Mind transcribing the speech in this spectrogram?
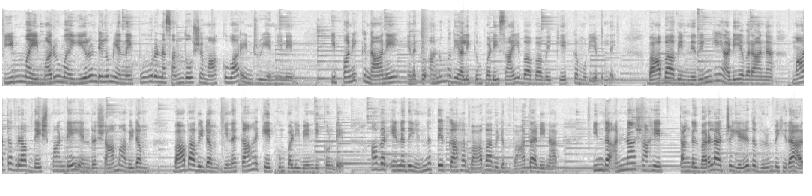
இம்மை மறுமை இரண்டிலும் என்னை பூரண சந்தோஷமாக்குவார் என்று எண்ணினேன். இப்பணிக்கு நானே எனக்கு அனுமதி அளிக்கும்படி சாய்பாபாவை கேட்க முடியவில்லை. பாபாவின் நெருங்கிய அடியவரான மாதவ்ராவ் தேஷ்பாண்டே என்ற ஷாமாவிடம் பாபாவிடம் எனக்காக கேட்கும்படி வேண்டிக் கொண்டேன். அவர் எனது எண்ணத்திற்காக பாபாவிடம் வாதாடினார். இந்த அண்ணா சாஹேப் தங்கள் வரலாற்றை எழுத விரும்புகிறார்.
